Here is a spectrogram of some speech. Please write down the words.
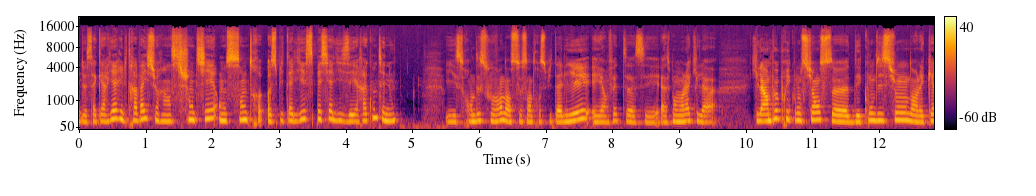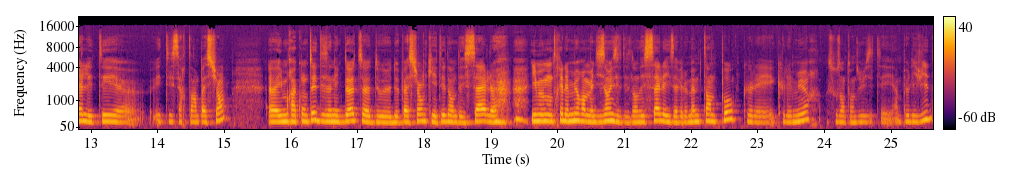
De sa carrière, il travaille sur un chantier en centre hospitalier spécialisé. Racontez-nous. Il se rendait souvent dans ce centre hospitalier et en fait, c'est à ce moment-là qu'il a, qu'il a un peu pris conscience euh, des conditions dans lesquelles étaient, euh, étaient certains patients. Euh, il me racontait des anecdotes de, patients qui étaient dans des salles. il me montrait les murs en me disant ils étaient dans des salles et ils avaient le même teint de peau que les, que les murs. Sous-entendu, ils étaient un peu livides.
